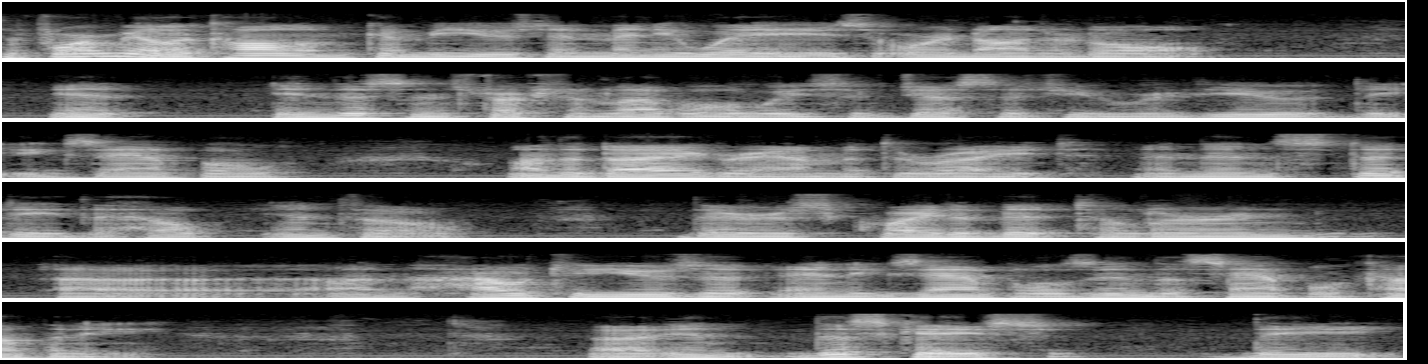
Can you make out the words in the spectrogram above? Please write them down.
the formula column can be used in many ways or not at all. In, in this instruction level, we suggest that you review the example on the diagram at the right and then study the help info. There's quite a bit to learn uh, on how to use it and examples in the sample company. Uh, in this case, the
